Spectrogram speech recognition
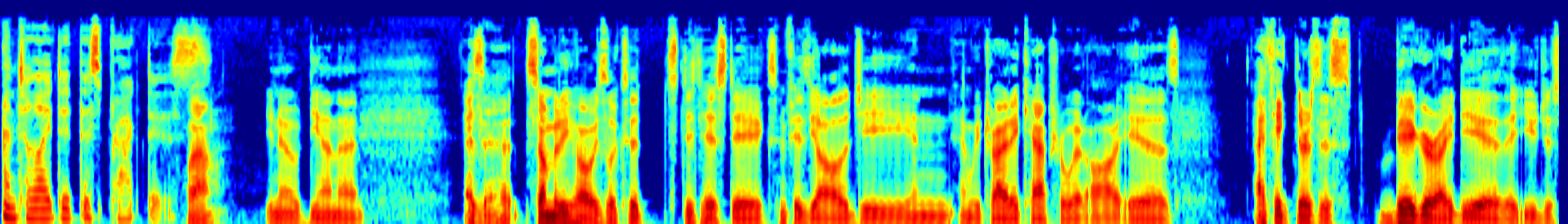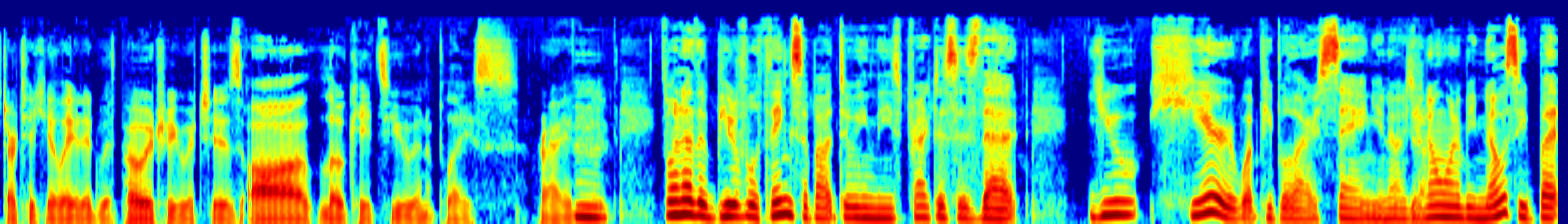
until I did this practice. Wow. You know, Diana, as a somebody who always looks at statistics and physiology and, and we try to capture what awe is, I think there's this bigger idea that you just articulated with poetry, which is awe locates you in a place, right? Mm. One of the beautiful things about doing these practices that you hear what people are saying, you know, you yeah. don't want to be nosy, but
